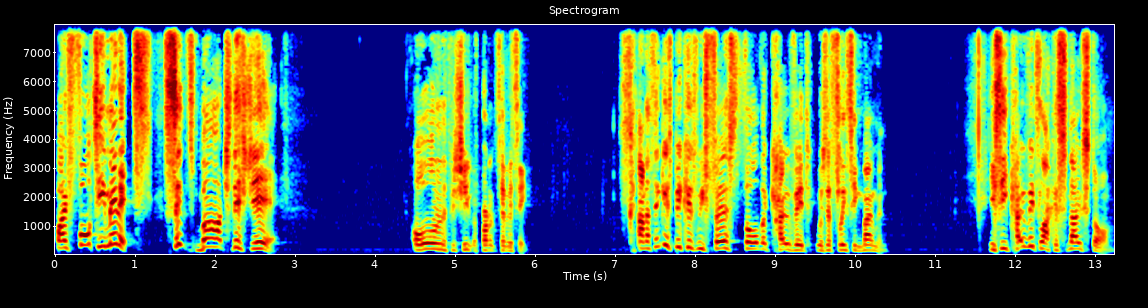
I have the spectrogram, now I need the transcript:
by 40 minutes since March this year. all in the pursuit of productivity. And I think it's because we first thought that COVID was a fleeting moment. You see, COVID's like a snowstorm.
